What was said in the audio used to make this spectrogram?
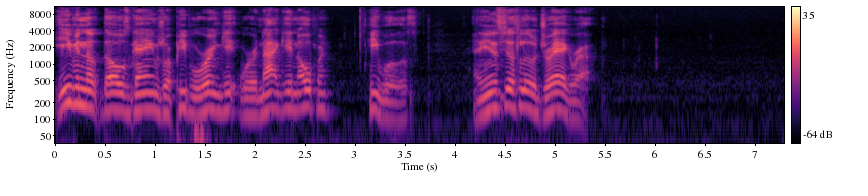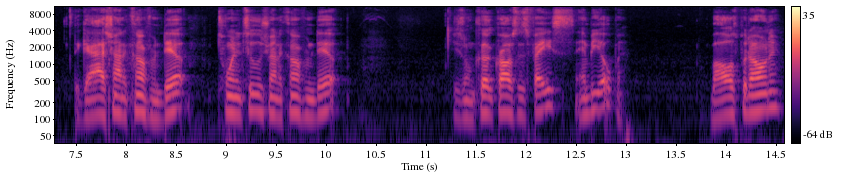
Even th- those games where people weren't get were not getting open, he was. And it's just a little drag route. The guy's trying to come from depth. 22 is trying to come from depth. He's gonna cut across his face and be open. Balls put on him.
